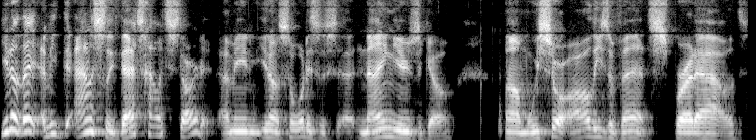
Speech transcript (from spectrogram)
You know, that, I mean, honestly, that's how it started. I mean, you know, so what is this? Uh, nine years ago, um, we saw all these events spread out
